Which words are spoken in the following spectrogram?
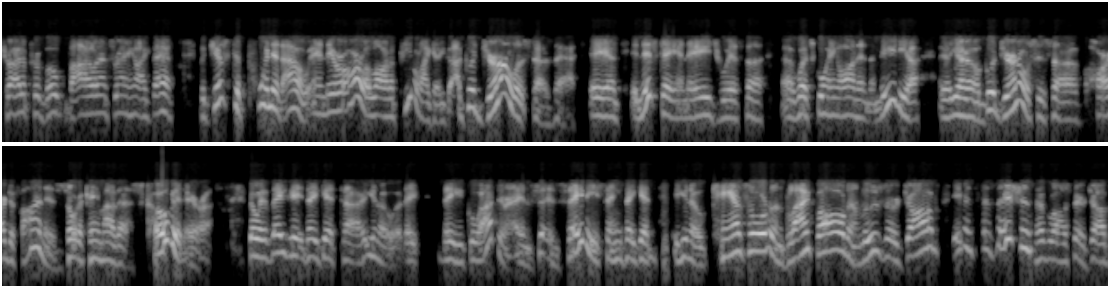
try to provoke violence or anything like that, but just to point it out. And there are a lot of people like that. A good journalist does that. And in this day and age, with uh, uh, what's going on in the media, uh, you know, a good journalist is uh, hard to find. It sort of came out of this COVID era. So if they get, they get, uh, you know, they they go out there and, and say these things, they get, you know, canceled and blackballed and lose their jobs. Even physicians have lost their jobs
